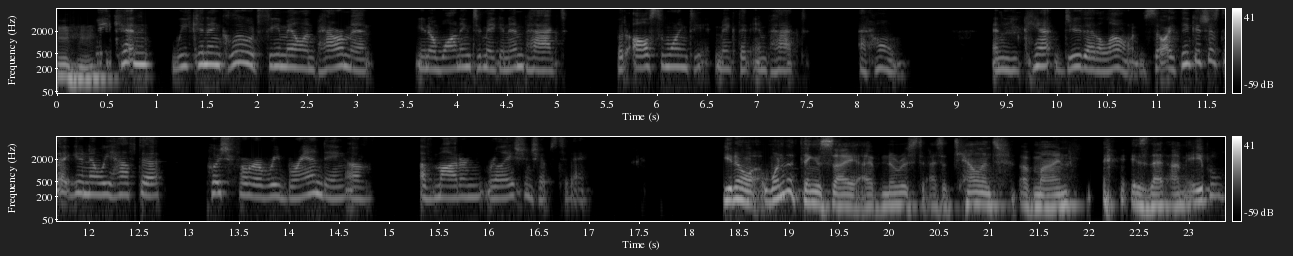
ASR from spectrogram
Mm-hmm. We can we can include female empowerment. You know, wanting to make an impact, but also wanting to make that impact at home, and you can't do that alone. So I think it's just that you know we have to push for a rebranding of of modern relationships today. You know, one of the things I, I've noticed as a talent of mine is that I'm able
